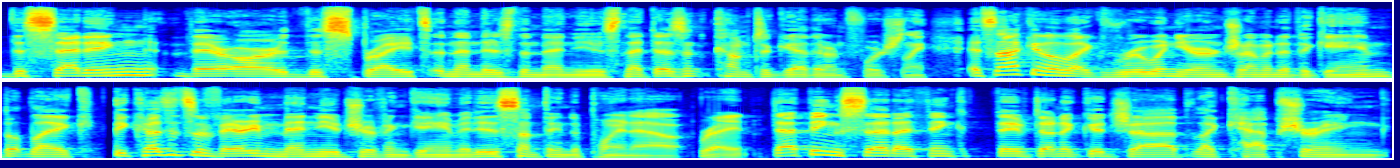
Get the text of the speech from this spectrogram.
the setting, there are the sprites, and then there's the menus. That doesn't come together, unfortunately. It's not going to like ruin your enjoyment of the game, but like because it's a very menu driven game, it is something to point out. Right. That being said, I think they've done a good job like capturing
